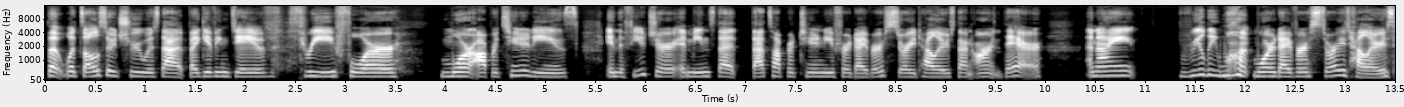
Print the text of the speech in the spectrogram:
But what's also true is that by giving Dave three, four more opportunities in the future, it means that that's opportunity for diverse storytellers that aren't there. And I really want more diverse storytellers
